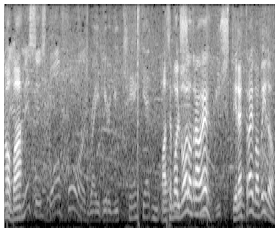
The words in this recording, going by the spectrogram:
No, va. get an Pase por bola otra vez. Tira strike, papito.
